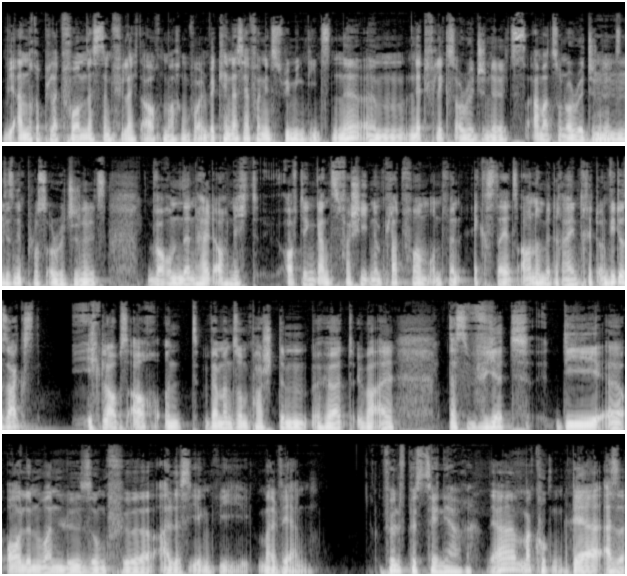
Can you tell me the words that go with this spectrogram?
wie andere Plattformen das dann vielleicht auch machen wollen. Wir kennen das ja von den Streamingdiensten, ne? Ähm, Netflix Originals, Amazon Originals, Disney Plus Originals. Warum dann halt auch nicht auf den ganz verschiedenen Plattformen und wenn X da jetzt auch noch mit reintritt und wie du sagst, ich glaube es auch und wenn man so ein paar Stimmen hört überall, das wird die äh, All-in-One-Lösung für alles irgendwie mal werden. Fünf bis zehn Jahre. Ja, mal gucken. Der, also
